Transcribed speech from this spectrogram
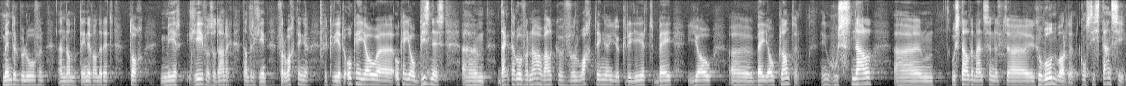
Minder beloven en dan op het einde van de rit toch meer geven, zodanig dat er geen verwachtingen gecreëerd worden. Ook in jouw, uh, ook in jouw business. Um, denk daarover na welke verwachtingen je creëert bij, jou, uh, bij jouw klanten. Hoe snel hoe snel de mensen het uh, gewoon worden. Consistentie.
